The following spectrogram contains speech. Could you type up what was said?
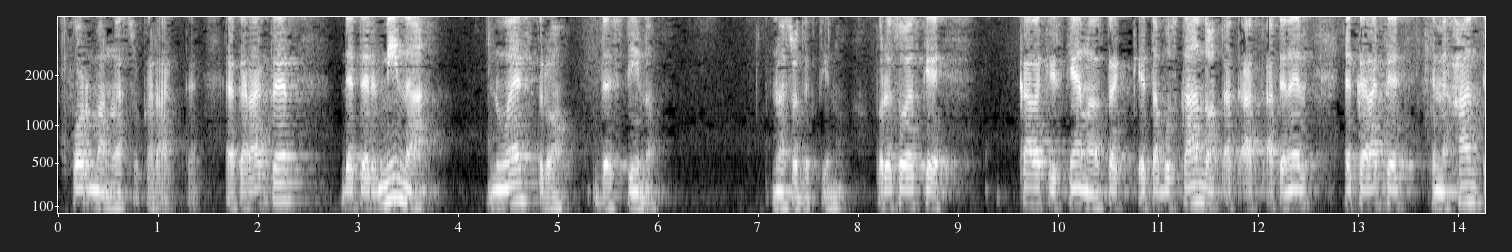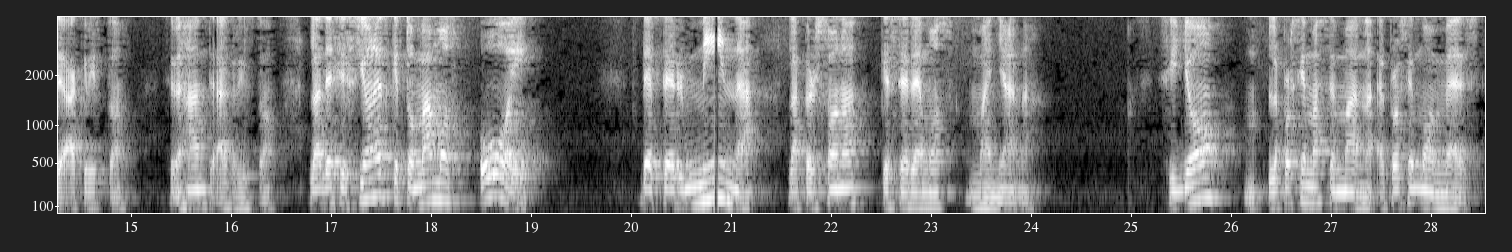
forma nuestro carácter. El carácter determina nuestro destino nuestro destino. Por eso es que cada cristiano está, buscando a, tener el carácter semejante a Cristo, semejante a Cristo. Las decisiones que tomamos hoy determina la persona que seremos mañana. Si yo la próxima semana, el próximo mes,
